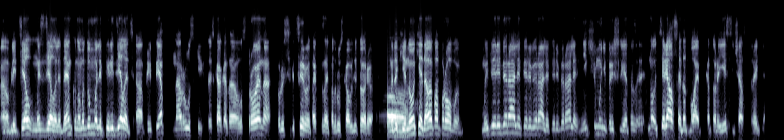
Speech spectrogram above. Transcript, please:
влетел, мы сделали демку, но мы думали переделать а, припев на русский, то есть как это устроено, русифицировать, так сказать, под русскую аудиторию. Мы такие, ну окей, давай попробуем. Мы перебирали, перебирали, перебирали, ни к чему не пришли. Это, ну, терялся этот вайб, который есть сейчас в треке.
